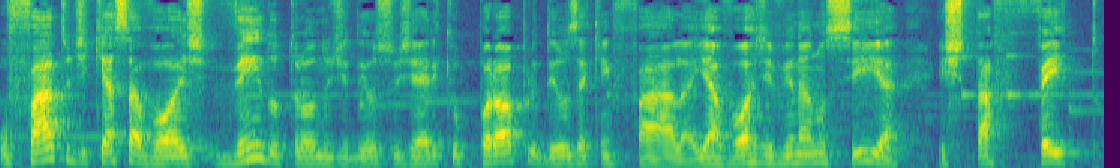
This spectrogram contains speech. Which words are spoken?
O fato de que essa voz vem do trono de Deus sugere que o próprio Deus é quem fala e a voz divina anuncia: está feito.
